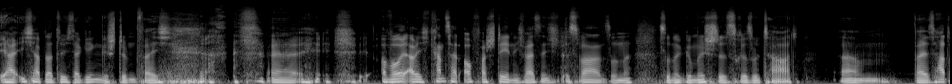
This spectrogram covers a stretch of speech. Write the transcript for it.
Ja, ich habe natürlich dagegen gestimmt, weil ich. äh, obwohl, aber ich kann es halt auch verstehen. Ich weiß nicht, es war so ein so eine gemischtes Resultat. Ähm, weil es hat,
